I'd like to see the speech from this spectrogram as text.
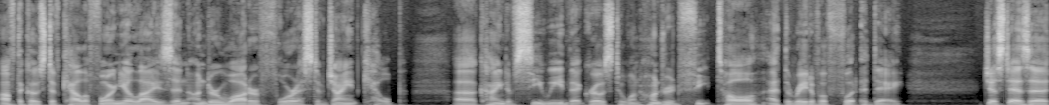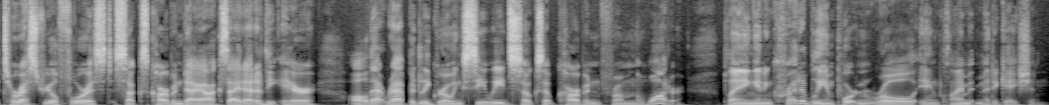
Off the coast of California lies an underwater forest of giant kelp, a kind of seaweed that grows to 100 feet tall at the rate of a foot a day. Just as a terrestrial forest sucks carbon dioxide out of the air, all that rapidly growing seaweed soaks up carbon from the water, playing an incredibly important role in climate mitigation.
